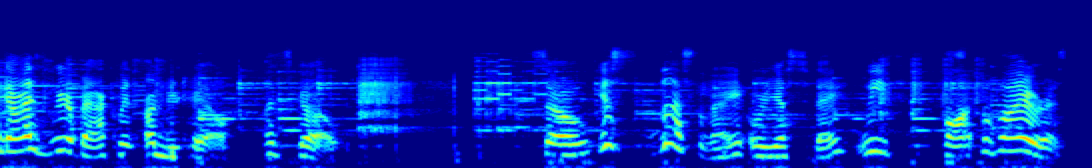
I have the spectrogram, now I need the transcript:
Hey guys, we're back with Undertale. Let's go. So, yes, last night, or yesterday, we fought Papyrus.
